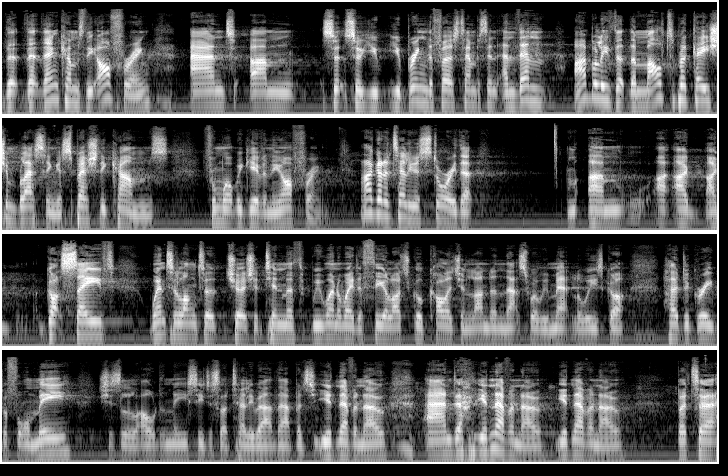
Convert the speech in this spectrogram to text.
That, then comes the offering. And um, so, so you, you bring the first 10%. And then I believe that the multiplication blessing especially comes from what we give in the offering. And I've got to tell you a story that um, I, I, got saved, went along to church at Teignmouth. We went away to theological college in London. That's where we met. Louise got her degree before me. She's a little older than me, so just I'll tell you about that. But you'd never know, and uh, you'd never know. You'd never know. But uh,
